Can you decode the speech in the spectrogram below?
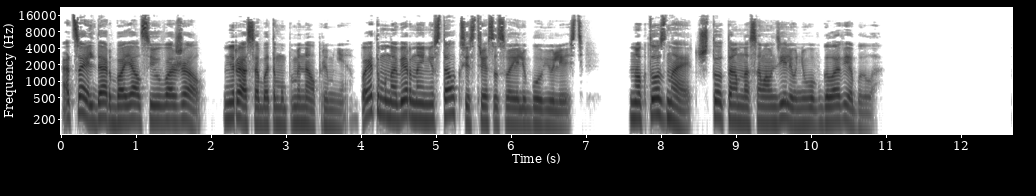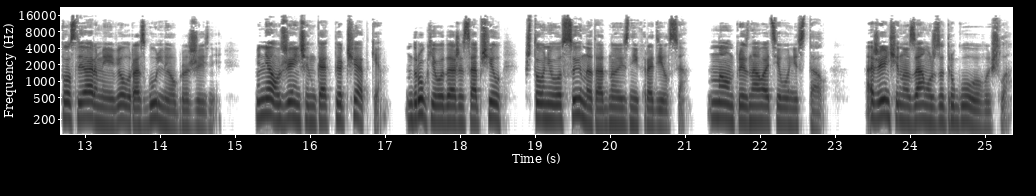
Отца Эльдар боялся и уважал, не раз об этом упоминал при мне, поэтому, наверное, не стал к сестре со своей любовью лезть. Но кто знает, что там на самом деле у него в голове было. После армии вел разгульный образ жизни. Менял женщин как перчатки. Друг его даже сообщил, что у него сын от одной из них родился. Но он признавать его не стал. А женщина замуж за другого вышла.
